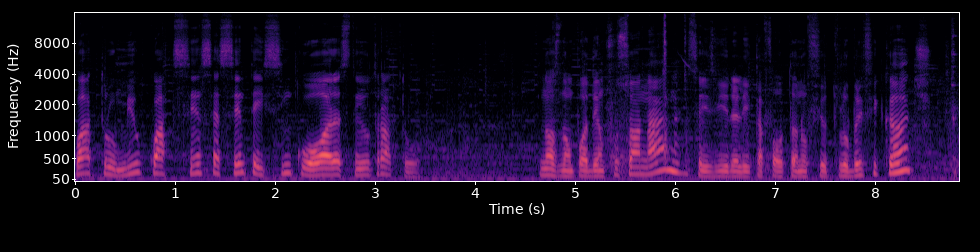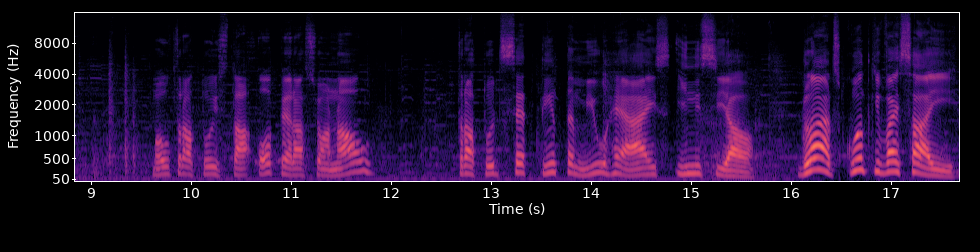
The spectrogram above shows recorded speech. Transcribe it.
4.465 horas tem o trator nós não podemos funcionar, né? Vocês viram ali que está faltando o filtro lubrificante. Mas o trator está operacional. Trator de 70 mil reais inicial. Gladys, quanto que vai sair?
